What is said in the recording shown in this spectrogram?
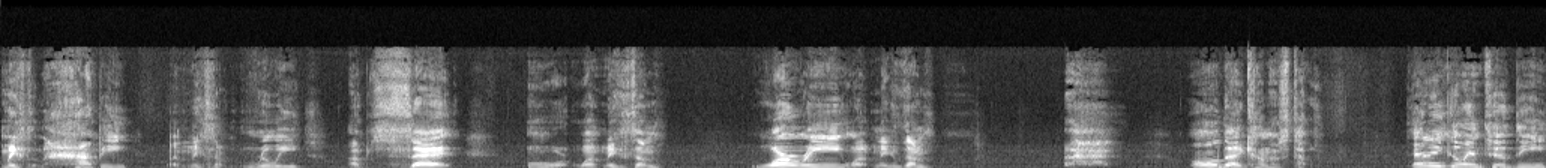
makes them happy, what makes them really upset, or what makes them worry, what makes them all that kind of stuff. Then you go into the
